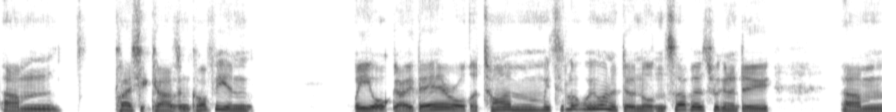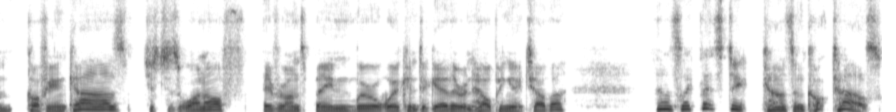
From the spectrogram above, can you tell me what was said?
um, classic cars and coffee, and we all go there all the time. We said, look, we want to do northern suburbs. We're going to do um, coffee and cars, just as one off. Everyone's been, we're all working together and helping each other. And it's like, let's do cars and cocktails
